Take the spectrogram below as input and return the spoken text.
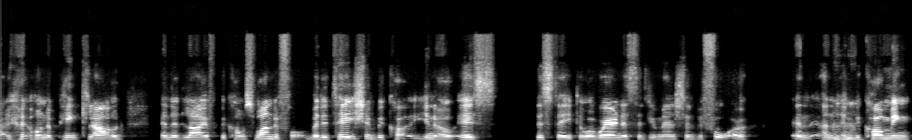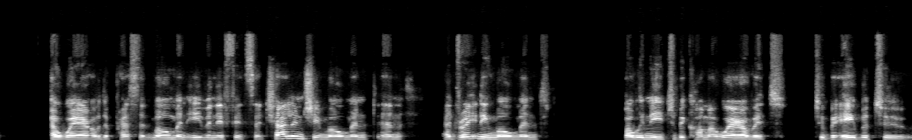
on a pink cloud and that life becomes wonderful. Meditation, because you know, is the state of awareness that you mentioned before, and and, mm-hmm. and becoming aware of the present moment, even if it's a challenging moment and a draining moment, but we need to become aware of it to be able to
